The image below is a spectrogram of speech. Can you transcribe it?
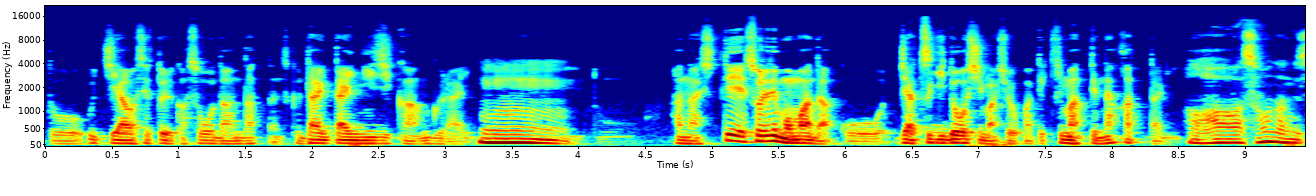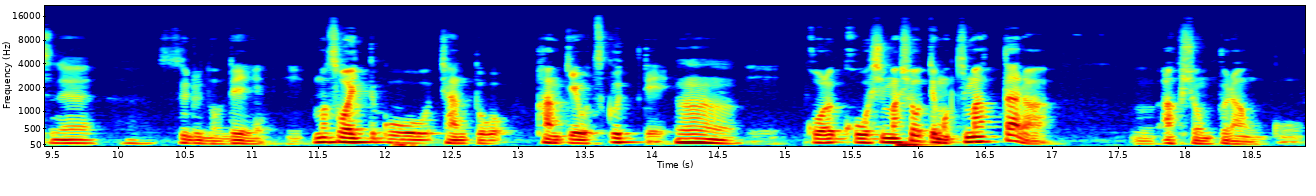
と打ち合わせというか相談だったんですけど、だいたい2時間ぐらい、うえん。話して、それでもまだこう、じゃあ次どうしましょうかって決まってなかったりああ、そうなんですね。するので、えーまあそうやってこう、ちゃんと関係を作って、うん。えーこれ、こうしましょうってもう決まったら、うんアクションプランをこう、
